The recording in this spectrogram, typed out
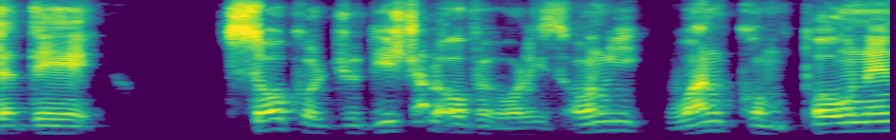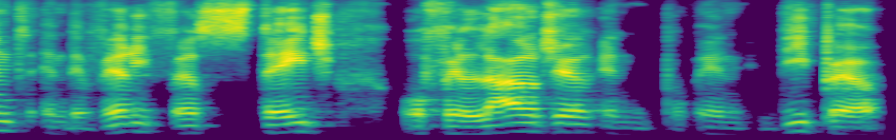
that the so-called judicial overhaul is only one component and the very first stage of a larger and, and deeper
